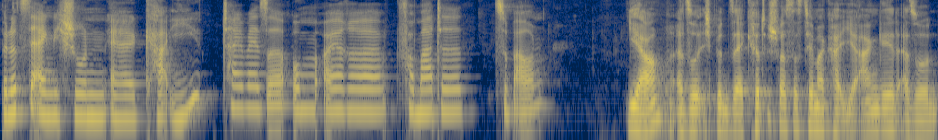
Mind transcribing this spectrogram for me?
Benutzt ihr eigentlich schon, äh, KI teilweise, um eure Formate zu bauen? Ja, also, ich bin sehr kritisch, was das Thema KI angeht. Also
